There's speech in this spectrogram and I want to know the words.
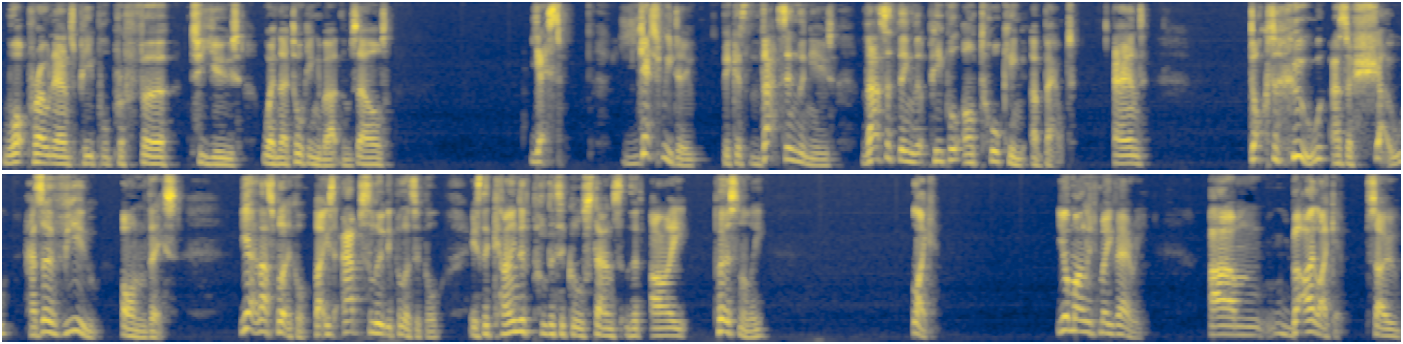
what pronouns people prefer to use when they're talking about themselves? Yes. Yes, we do, because that's in the news. That's a thing that people are talking about. And Doctor Who, as a show, has a view on this. Yeah, that's political. That is absolutely political. It's the kind of political stance that I personally like. Your mileage may vary, um, but I like it. So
